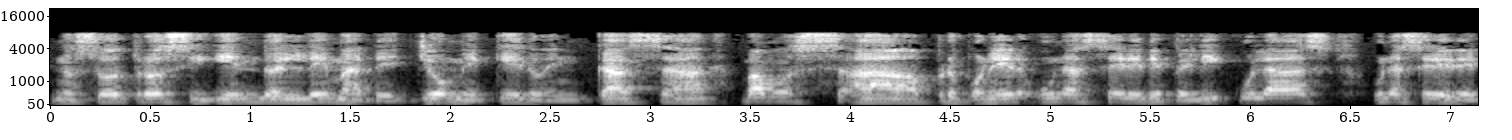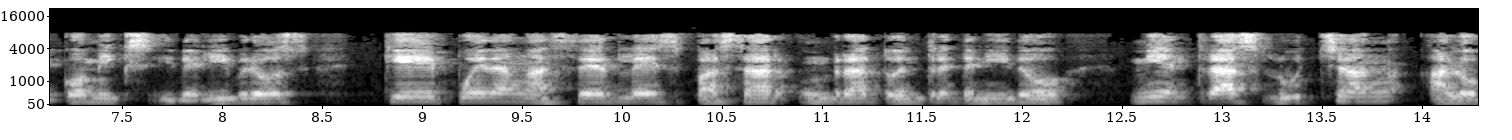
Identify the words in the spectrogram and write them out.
nosotros, siguiendo el lema de Yo me quedo en casa, vamos a proponer una serie de películas, una serie de cómics y de libros que puedan hacerles pasar un rato entretenido mientras luchan a lo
